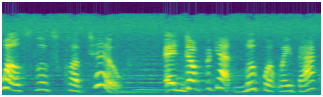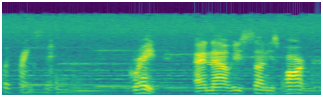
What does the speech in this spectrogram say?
Well, it's Luke's club, too. And don't forget, Luke went way back with Frank Smith. Great. And now he's Sonny's partner.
